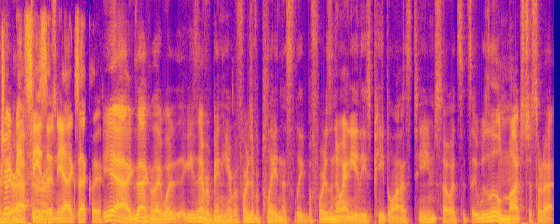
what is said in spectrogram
here after. season. Yeah, exactly. Yeah, exactly. Like what? He's never been here before. He's never played in this league before. He doesn't know any of these people on his team. So it's, it's it was a little much to sort of,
